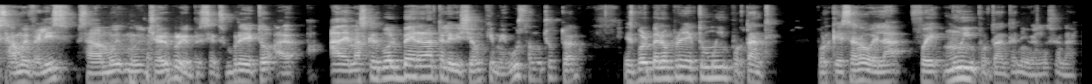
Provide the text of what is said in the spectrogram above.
estaba muy feliz, estaba muy, muy chévere porque pues, es un proyecto, además que es volver a la televisión, que me gusta mucho actuar, es volver a un proyecto muy importante, porque esa novela fue muy importante a nivel nacional,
